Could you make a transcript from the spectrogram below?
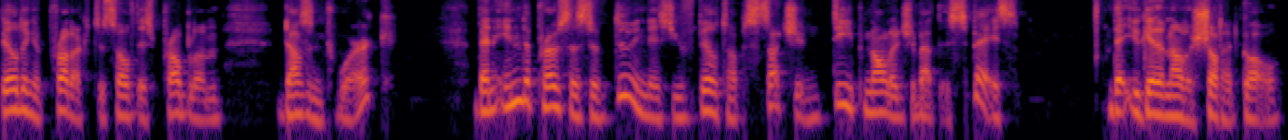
building a product to solve this problem doesn't work then in the process of doing this, you've built up such a deep knowledge about this space that you get another shot at goal.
